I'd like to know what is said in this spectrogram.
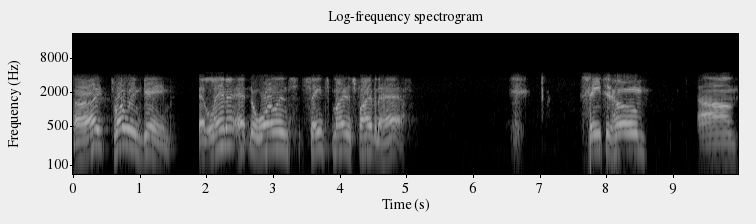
All right, throw-in game: Atlanta at New Orleans. Saints minus five and a half. Saints at home. Um,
